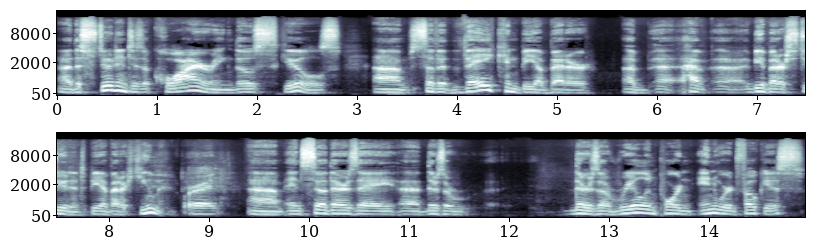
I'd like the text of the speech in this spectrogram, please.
Uh, the student is acquiring those skills um, so that they can be a better uh, uh, have uh, be a better student, be a better human. Right. Um, and so there's a uh, there's a there's a real important inward focus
